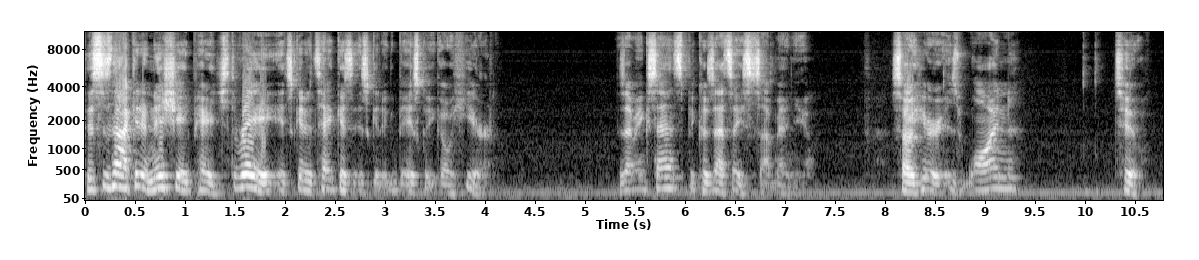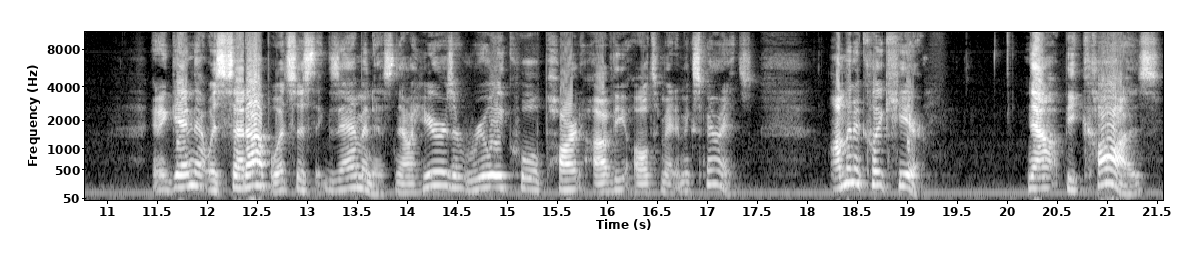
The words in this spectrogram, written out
this is not going to initiate page three. It's going to take us. It's going to basically go here. Does that make sense? Because that's a submenu. So here is one, two. And again, that was set up. Let's just examine this. Now, here's a really cool part of the Ultimatum experience. I'm going to click here. Now, because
